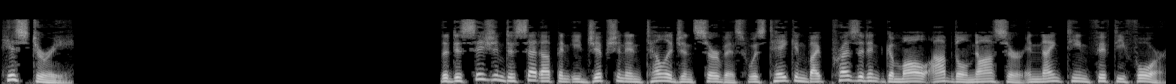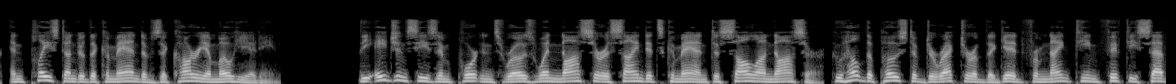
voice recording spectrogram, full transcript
History The decision to set up an Egyptian intelligence service was taken by President Gamal Abdel Nasser in 1954, and placed under the command of Zakaria Mohiuddin. The agency's importance rose when Nasser assigned its command to Salah Nasser, who held the post of director of the GID from 1957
